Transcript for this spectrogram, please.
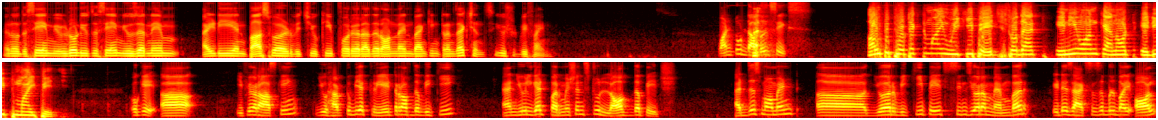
you know, the same, you don't use the same username, ID, and password which you keep for your other online banking transactions, you should be fine. One two double six. How to protect my wiki page so that anyone cannot edit my page Okay, uh, if you are asking, you have to be a creator of the wiki and you will get permissions to log the page. At this moment, uh, your wiki page, since you are a member, it is accessible by all.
